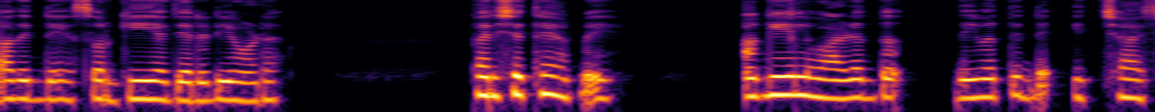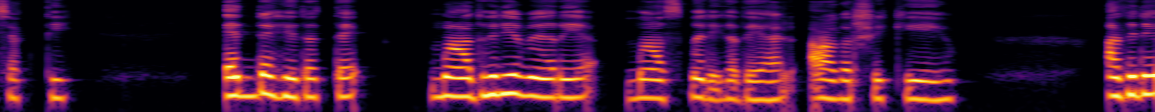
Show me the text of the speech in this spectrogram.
അതിന്റെ സ്വർഗീയ ജനനിയോട് പരിശുദ്ധ അമ്മേ അങ്ങയിൽ വാഴുന്ന ദൈവത്തിന്റെ ഇച്ഛാശക്തി എന്റെ ഹിതത്തെ മാധുര്യമേറിയ മാസ്മരികതയാൽ ആകർഷിക്കുകയും അതിനെ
